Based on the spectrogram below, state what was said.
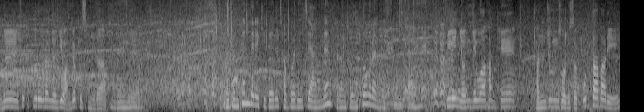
오늘 쇼트 프로그램 연기 완벽했습니다. 네. 예. 모든 팬들의 기대를 저버리지 않는 그런 좋은 프로그램이었습니다. 풀린 연기와 함께 관중석에서 꽃다발이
